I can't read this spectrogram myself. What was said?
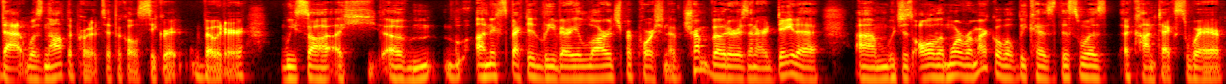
that was not the prototypical secret voter. We saw a, a unexpectedly very large proportion of Trump voters in our data, um, which is all the more remarkable because this was a context where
